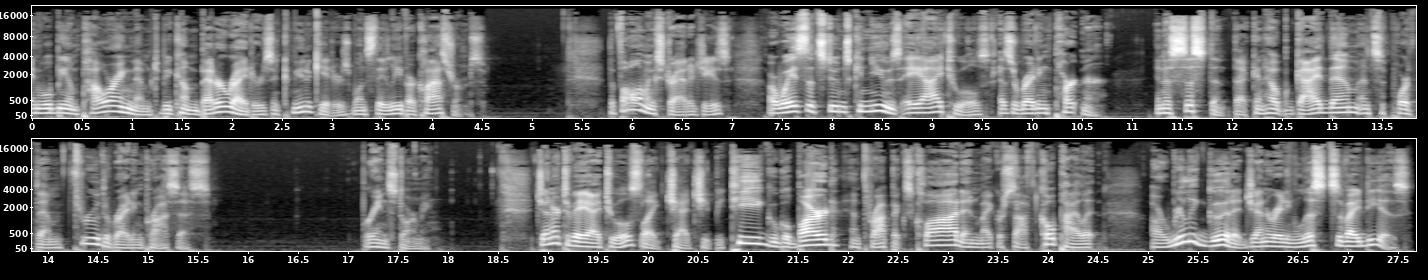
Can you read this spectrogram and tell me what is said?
and will be empowering them to become better writers and communicators once they leave our classrooms. The following strategies are ways that students can use AI tools as a writing partner, an assistant that can help guide them and support them through the writing process. Brainstorming. Generative AI tools like ChatGPT, Google Bard, Anthropic's Claude, and Microsoft Copilot are really good at generating lists of ideas,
